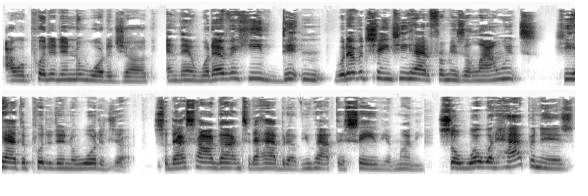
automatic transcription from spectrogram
I would put it in the water jug. And then whatever he didn't, whatever change he had from his allowance, he had to put it in the water jug. So that's how I got into the habit of you have to save your money. So what would happen is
